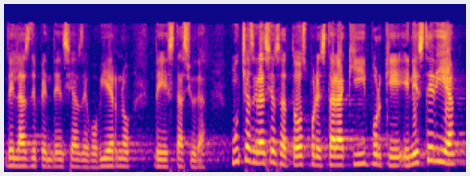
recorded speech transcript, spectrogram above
de las dependencias de gobierno de esta ciudad. Muchas gracias a todos por estar aquí porque en este día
